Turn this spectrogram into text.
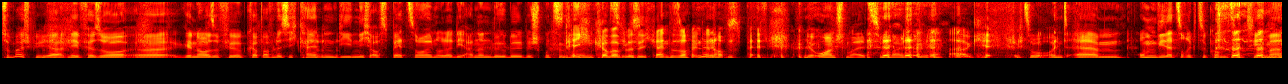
Zum Beispiel, ja, nee, für so äh, genau, so für Körperflüssigkeiten, die nicht aufs Bett sollen oder die anderen Möbel beschmutzen Welche sollen. Körperflüssigkeiten sollen denn aufs Bett? Ja, Ohrenschmalz zum Beispiel. Ah, okay. So, und ähm, um wieder zurückzukommen zum Thema,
